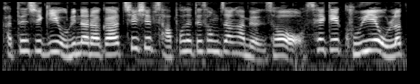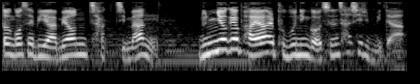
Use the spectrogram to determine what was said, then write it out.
같은 시기 우리나라가 74% 성장하면서 세계 9위에 올랐던 것에 비하면 작지만 눈여겨봐야 할 부분인 것은 사실입니다.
